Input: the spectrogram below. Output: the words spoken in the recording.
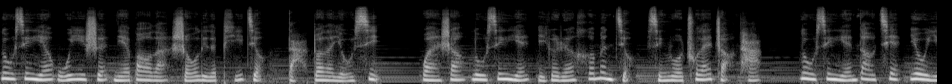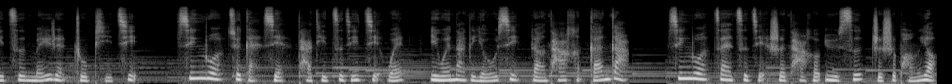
陆星言无意识捏爆了手里的啤酒，打断了游戏。晚上，陆星言一个人喝闷酒，星若出来找他，陆星言道歉，又一次没忍住脾气。星若却感谢他替自己解围，因为那个游戏让他很尴尬。星若再次解释，他和玉思只是朋友。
